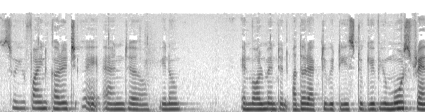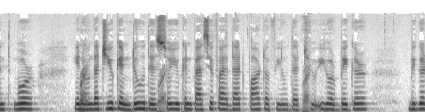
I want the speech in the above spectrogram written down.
So you find courage eh, and uh, you know involvement in other activities to give you more strength, more you know Right. that you can do this. So you can pacify that part of you that Right. you you are bigger, bigger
